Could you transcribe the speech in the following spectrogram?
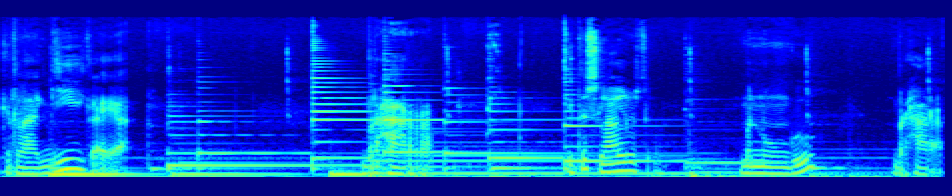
pikir lagi kayak berharap itu selalu menunggu berharap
